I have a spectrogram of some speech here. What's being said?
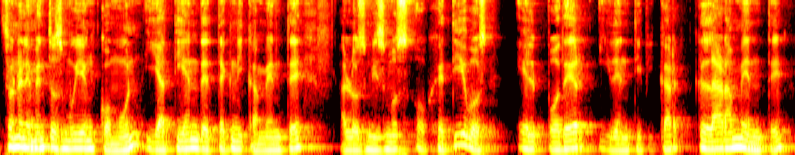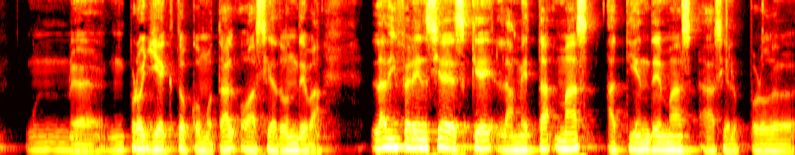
son elementos muy en común y atiende técnicamente a los mismos objetivos. El poder identificar claramente un, eh, proyecto como tal o hacia dónde va. La diferencia es que la meta más atiende más hacia el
